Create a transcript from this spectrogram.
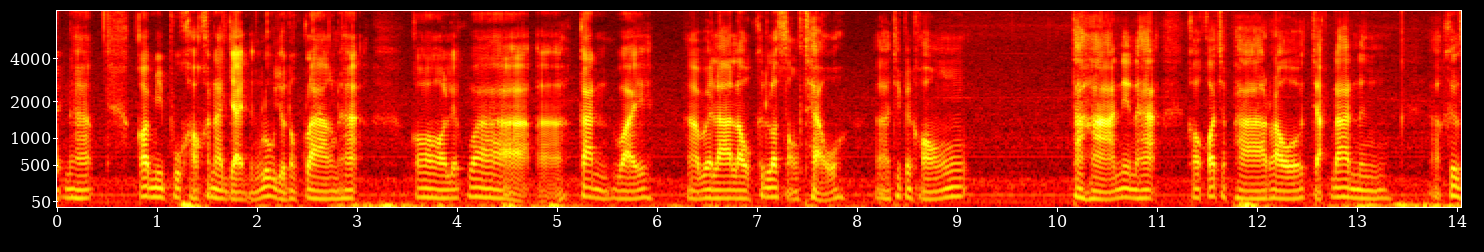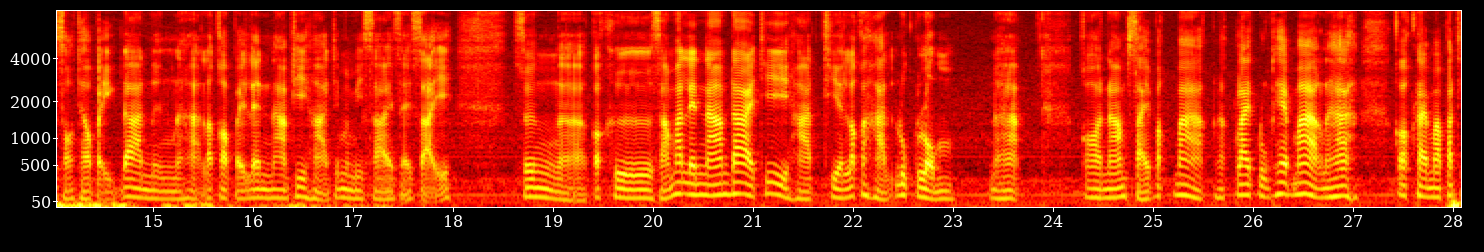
ตรนะฮะก็มีภูเขาขนาดใหญ่หนึ่งลูกอยู่ตรงกลางนะฮะก็เรียกว่ากั้นไว้เวลาเราขึ้นรถสองแถวที่เป็นของทหารเนี่ยนะฮะเขาก็จะพาเราจากด้านหนึ่งขึ้นสองแถวไปอีกด้านหนึ่งนะฮะแล้วก็ไปเล่นน้ำที่หาดที่มันมีทรายใสๆ ซึ่งก็คือสามารถเล่นน้ำได้ที่หาดเทียนแล้วก็หาดลูกลมนะฮะก็น้ำใสมากๆนะใกล้กรุงเทพมากนะฮะก็ใครมาพัท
